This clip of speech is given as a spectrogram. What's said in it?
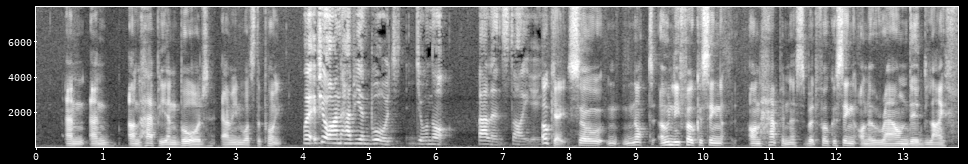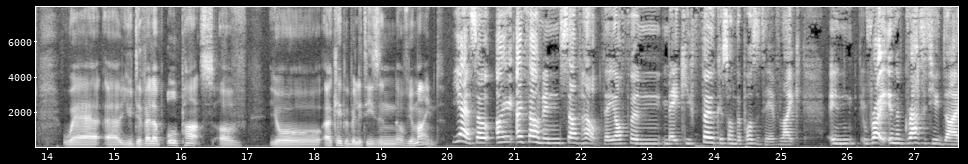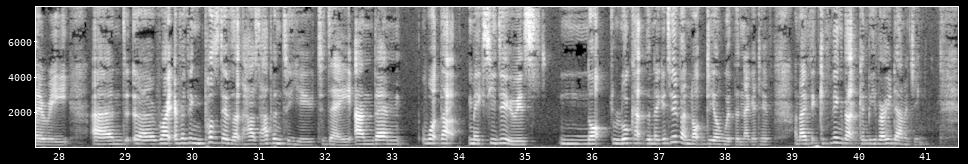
and and unhappy and bored, I mean, what's the point? Well, if you're unhappy and bored, you're not balanced, are you? Okay, so n- not only focusing on happiness, but focusing on a rounded life where uh, you develop all parts of your uh, capabilities and of your mind. Yeah, so I, I found in self help they often make you focus on the positive, like in write in a gratitude diary and uh, write everything positive that has happened to you today, and then what that makes you do is not look at the negative and not deal with the negative, and I think think that can be very damaging.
